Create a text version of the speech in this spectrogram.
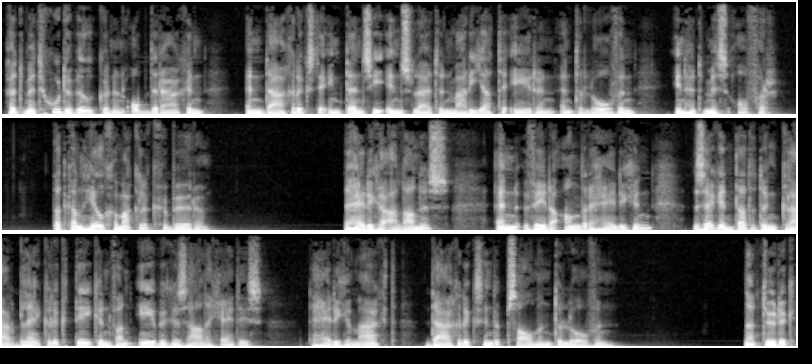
het met goede wil kunnen opdragen en dagelijks de intentie insluiten Maria te eren en te loven in het misoffer. Dat kan heel gemakkelijk gebeuren. De heilige Alanus en vele andere heiligen zeggen dat het een klaarblijkelijk teken van eeuwige zaligheid is, de heilige maagd dagelijks in de psalmen te loven. Natuurlijk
